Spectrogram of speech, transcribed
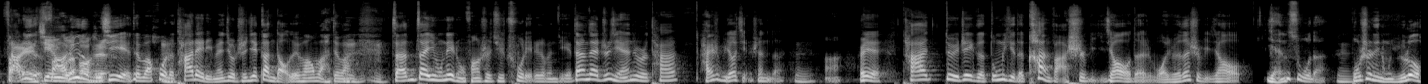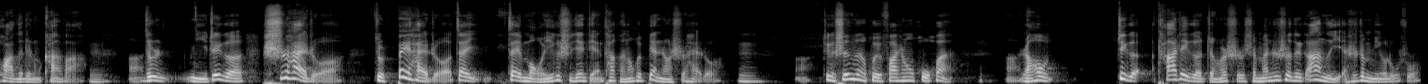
法律法律的武器，对吧？或者他这里面就直接干倒对方吧，对吧？咱再用那种方式去处理这个问题。但是在之前，就是他还是比较谨慎的，嗯啊，而且他对这个东西的看法是比较的，我觉得是比较严肃的，不是那种娱乐化的这种看法，嗯啊，就是你这个施害者，就是被害者在，在某一个时间点，他可能会变成施害者，嗯啊，这个身份会发生互换啊，然后这个他这个整个是审判之事这个案子也是这么一个路数，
